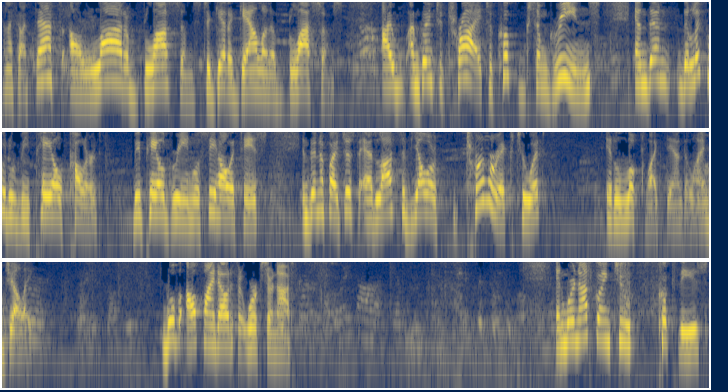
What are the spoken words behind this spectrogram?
And I thought, that's a lot of blossoms to get a gallon of blossoms. I, I'm going to try to cook some greens, and then the liquid will be pale colored, be pale green. We'll see how it tastes. And then if I just add lots of yellow turmeric to it, it'll look like dandelion jelly. We'll, I'll find out if it works or not. And we're not going to cook these.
